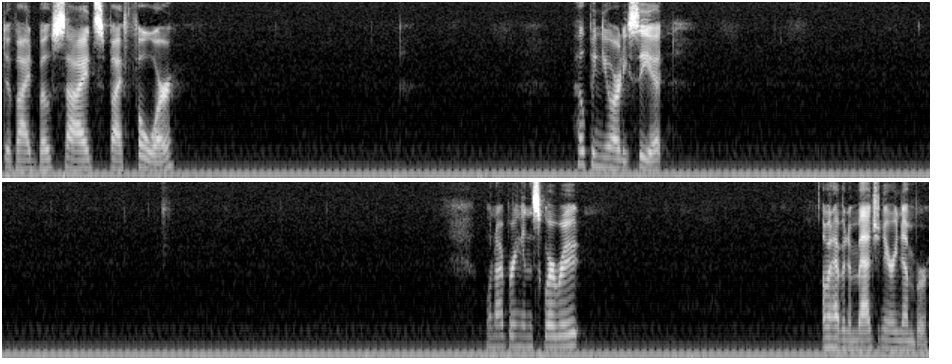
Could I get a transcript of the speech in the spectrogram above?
Divide both sides by 4. Hoping you already see it. When I bring in the square root, I'm going to have an imaginary number.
